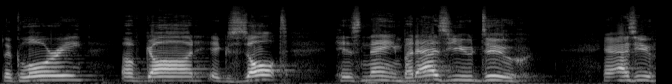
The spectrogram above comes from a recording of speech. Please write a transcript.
the glory of God, exalt his name. But as you do, as you,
